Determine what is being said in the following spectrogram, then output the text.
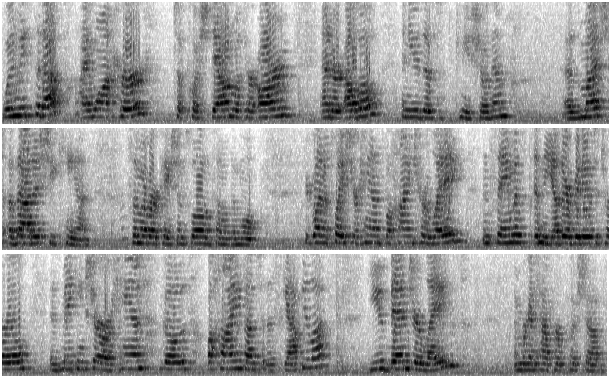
When we sit up, I want her to push down with her arm and her elbow and use as, can you show them? As much of that as she can. Some of our patients will and some of them won't. You're going to place your hands behind her leg and same as in the other video tutorial is making sure our hand goes behind onto the scapula. You bend your legs and we're going to have her push up.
